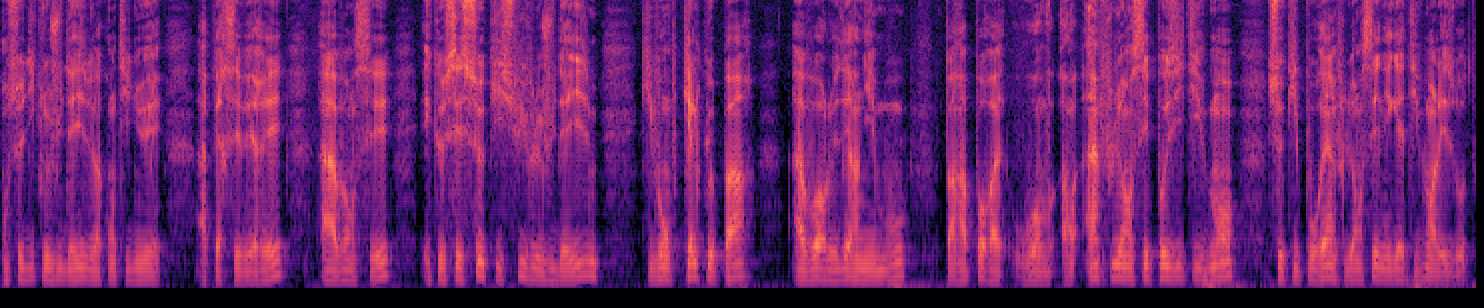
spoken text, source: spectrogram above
on se dit que le judaïsme va continuer à persévérer, à avancer, et que c'est ceux qui suivent le judaïsme qui vont quelque part avoir le dernier mot par rapport à ou influencer positivement ceux qui pourraient influencer négativement les autres.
